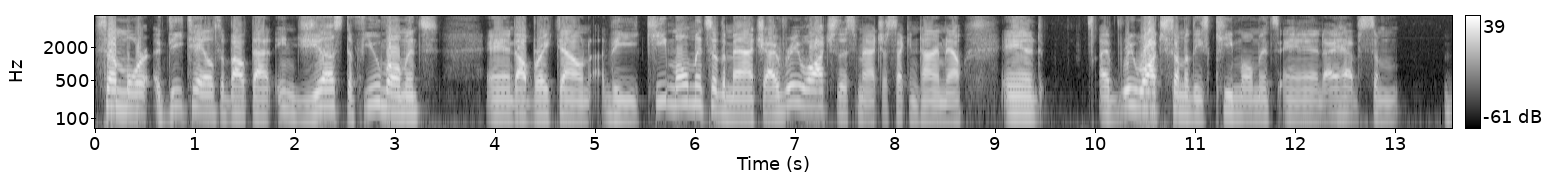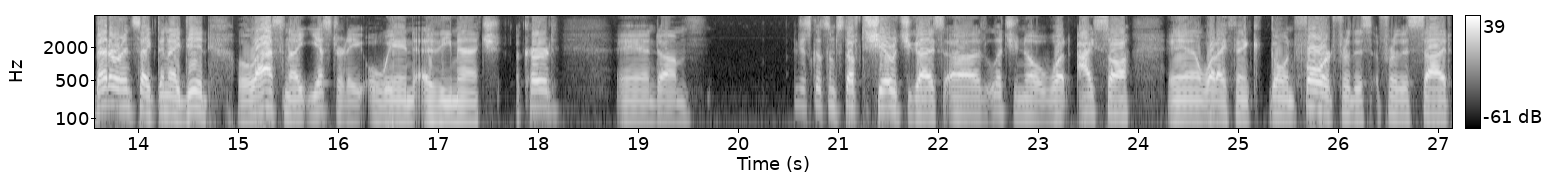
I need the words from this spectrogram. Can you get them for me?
some more details about that in just a few moments. And I'll break down the key moments of the match. I've rewatched this match a second time now, and I've rewatched some of these key moments, and I have some better insight than I did last night, yesterday, when the match occurred. And um, I just got some stuff to share with you guys. Uh, let you know what I saw and what I think going forward for this for this side.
